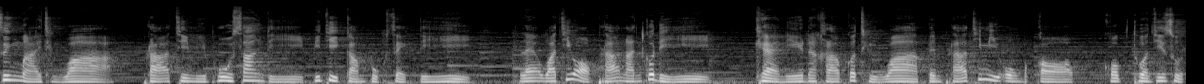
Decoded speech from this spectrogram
ซึ่งหมายถึงว่า พระที่มีผู้สร้างดีพิธีกรรมปลุกเสกดี และวัดที่ออกพระนั้นก็ดี แค่นี้นะครับก็ถือว่าเป็นพระที่มีองค์ประกอบ ครบถ้วนที่สุด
